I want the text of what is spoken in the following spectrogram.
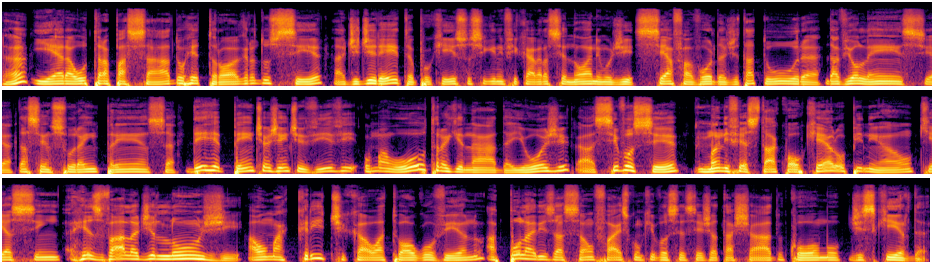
né? e era ultrapassado, retrógrado, ser a de direita, porque isso significava, era sinônimo de ser a favor da ditadura, da violência, da censura à imprensa. De repente, a gente vive uma outra guinada, e hoje, ah, se você manifestar qualquer opinião que assim resvala de longe a uma crítica ao atual governo, a polarização faz com que você seja taxado como de esquerda.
